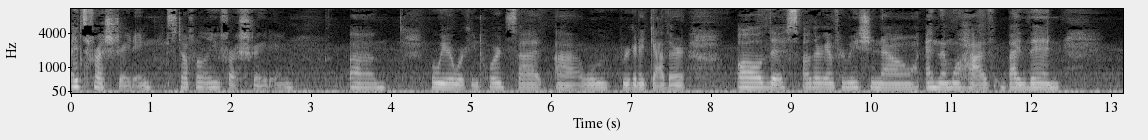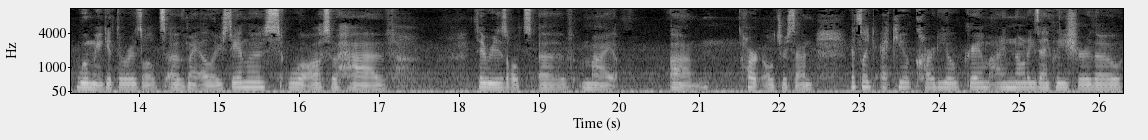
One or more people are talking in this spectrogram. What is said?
it's frustrating. It's definitely frustrating. Um but we are working towards that. Uh we're, we're gonna gather all this other information now and then we'll have by then when we get the results of my Ehlers-Danlos we'll also have the results of my um, heart ultrasound. It's like echocardiogram. I'm not exactly sure though.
